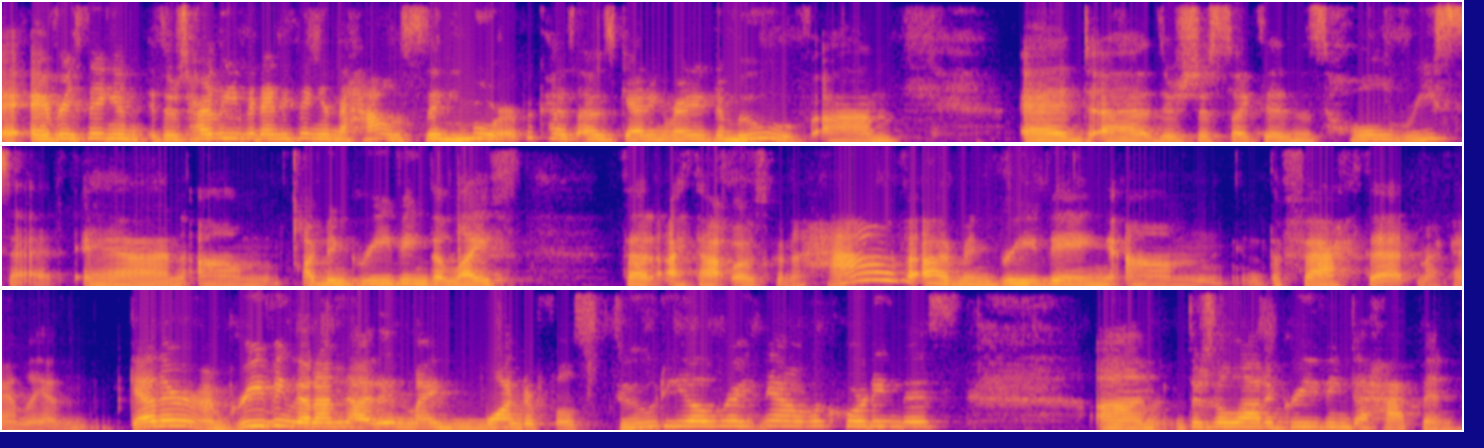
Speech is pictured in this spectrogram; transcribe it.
everything, and there's hardly even anything in the house anymore because I was getting ready to move. Um, and uh, there's just like this whole reset, and um, I've been grieving the life that I thought I was going to have. I've been grieving um, the fact that my family hasn't been together. I'm grieving that I'm not in my wonderful studio right now recording this. Um, there's a lot of grieving to happen,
